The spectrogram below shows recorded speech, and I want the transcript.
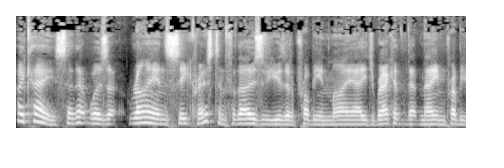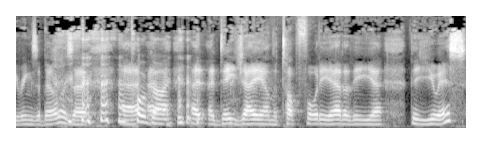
Okay, so that was Ryan Seacrest, and for those of you that are probably in my age bracket, that name probably rings a bell as a, Poor guy. a, a, a, DJ on the top forty out of the uh, the US.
